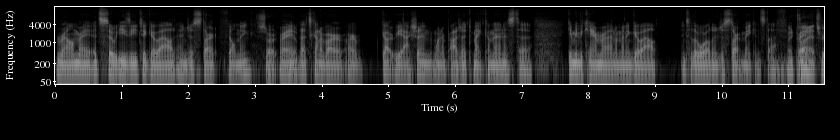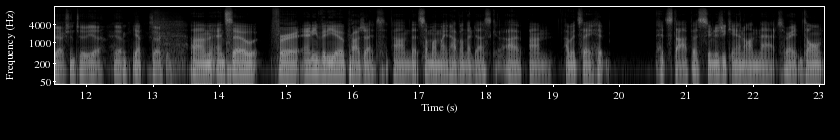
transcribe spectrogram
realm, right? It's so easy to go out and just start filming, Start, right? yep. That's kind of our our gut reaction when a project might come in is to give me the camera and I'm going to go out into the world and just start making stuff. The client's reaction too, yeah, yeah, Yep. exactly. Um, and so for any video project um, that someone might have on their desk, I, um, I would say hit hit stop as soon as you can on that. Right? Don't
